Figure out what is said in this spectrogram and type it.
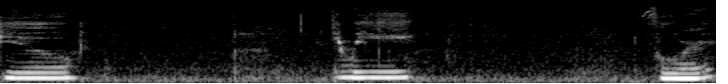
two, three, four,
